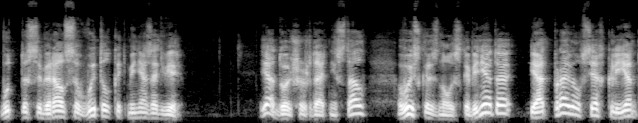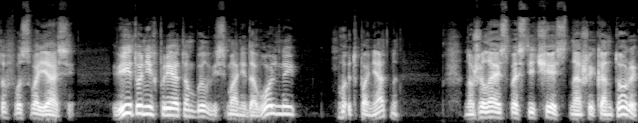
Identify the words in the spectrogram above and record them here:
будто собирался вытолкать меня за дверь. Я дольше ждать не стал, выскользнул из кабинета и отправил всех клиентов во свояси. Вид у них при этом был весьма недовольный, ну, это понятно. Но, желая спасти честь нашей конторы,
